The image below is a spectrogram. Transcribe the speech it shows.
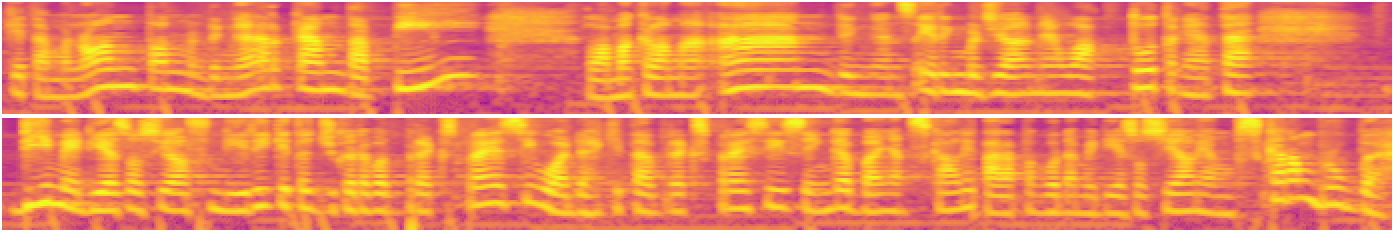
Kita menonton mendengarkan tapi lama kelamaan dengan seiring berjalannya waktu ternyata di media sosial sendiri kita juga dapat berekspresi, wadah kita berekspresi sehingga banyak sekali para pengguna media sosial yang sekarang berubah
